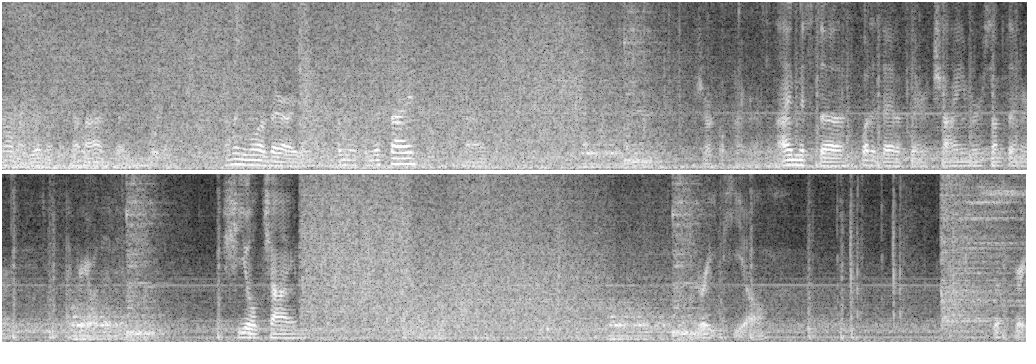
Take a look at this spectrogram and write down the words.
Oh my goodness, come on, sir. How many more there are you? Someone from this side? I missed, the, what is that up there? Chime or something? Or, I forget what that is. Shield chime. Great heal. With great.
